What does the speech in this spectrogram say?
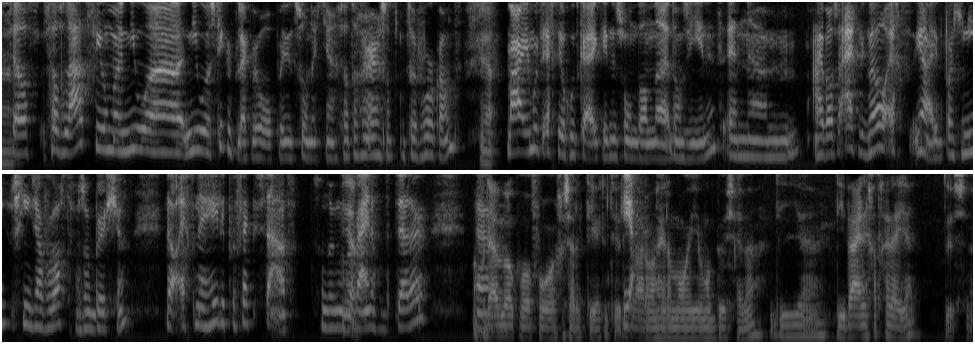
Zelfs, zelfs laat viel me een nieuwe, nieuwe stickerplek weer op in het zonnetje. Zat er ergens op, op de voorkant. Ja. Maar je moet echt heel goed kijken in de zon, dan, dan zie je het. En um, hij was eigenlijk wel echt, ja, wat je niet misschien zou verwachten van zo'n busje wel echt in een hele perfecte staat. Er stond ook nog Ja. maar weinig op de teller. Maar daar Ehm, hebben we ook wel voor geselecteerd natuurlijk. ja. Waar we een hele mooie jonge bus hebben. Die, eh, die weinig had gereden. Dus eh,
